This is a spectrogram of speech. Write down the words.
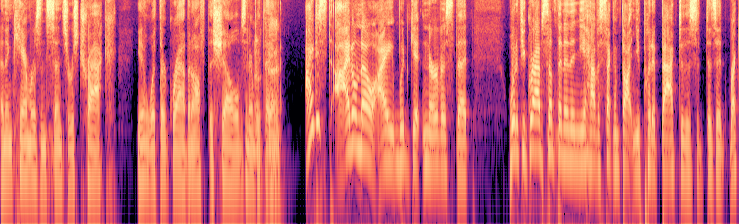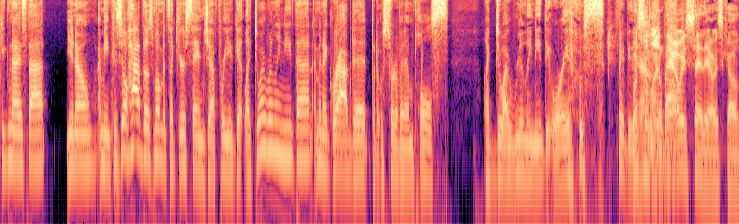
and then cameras and sensors track, you know, what they're grabbing off the shelves and everything. Okay. I just, I don't know. I would get nervous that what if you grab something and then you have a second thought and you put it back? Does it, does it recognize that? You know, I mean, because you'll have those moments like you're saying, Jeff, where you get like, do I really need that? I mean, I grabbed it, but it was sort of an impulse. Like, do I really need the Oreos? Maybe What's they the should go line? They always say, they always go,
